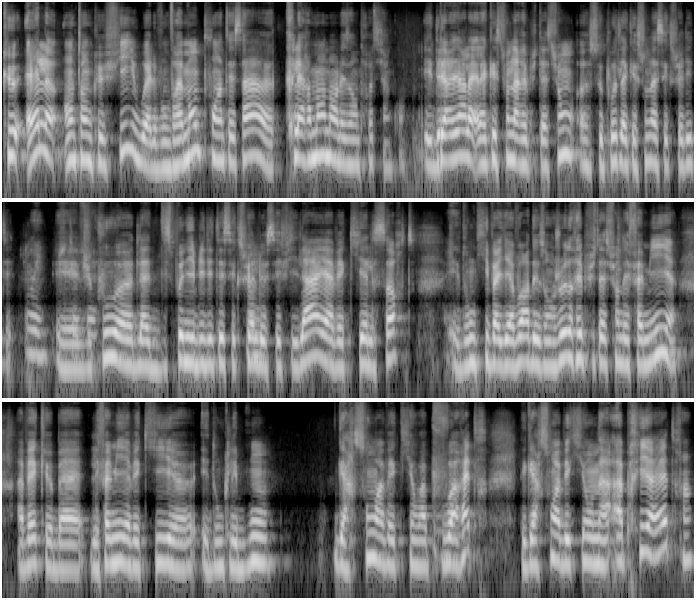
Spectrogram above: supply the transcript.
que elles, en tant que filles, où elles vont vraiment pointer ça euh, clairement dans les entretiens. Quoi. Et derrière la, question de la réputation euh, se pose la question de la sexualité. et du coup, euh, de la disponibilité sexuelle de ces filles-là et avec qui elles sortent. Et donc, il va y avoir des enjeux de réputation des familles, avec bah, les familles avec qui, et donc les bons garçons avec qui on va pouvoir être, les garçons avec qui on a appris à être. Hein.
